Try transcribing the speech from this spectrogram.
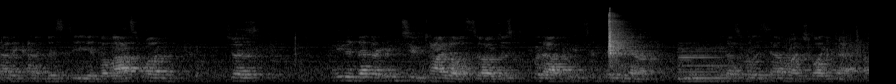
sounded kind of misty. And the last one, just I need another into title, so just put out into thin air. It doesn't really sound much like that.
